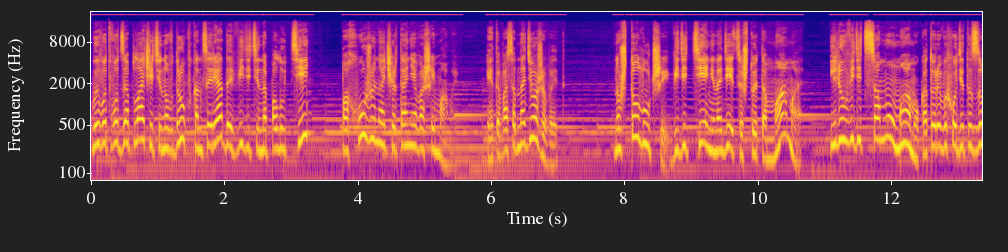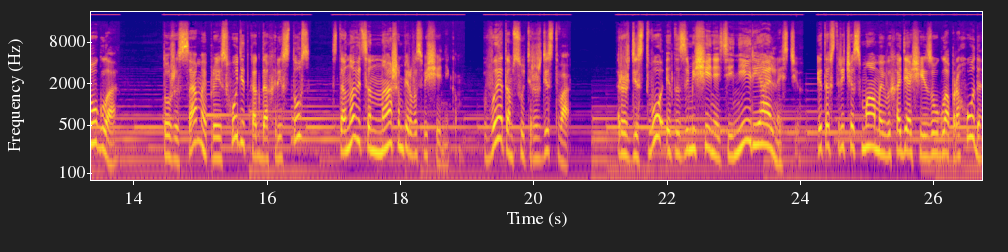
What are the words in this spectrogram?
вы вот-вот заплачете, но вдруг в конце ряда видите на полу тень, похожую на очертания вашей мамы. Это вас обнадеживает. Но что лучше, видеть тень и надеяться, что это мама, или увидеть саму маму, которая выходит из-за угла? То же самое происходит, когда Христос становится нашим первосвященником. В этом суть Рождества. Рождество – это замещение теней реальностью. Это встреча с мамой, выходящей из-за угла прохода,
